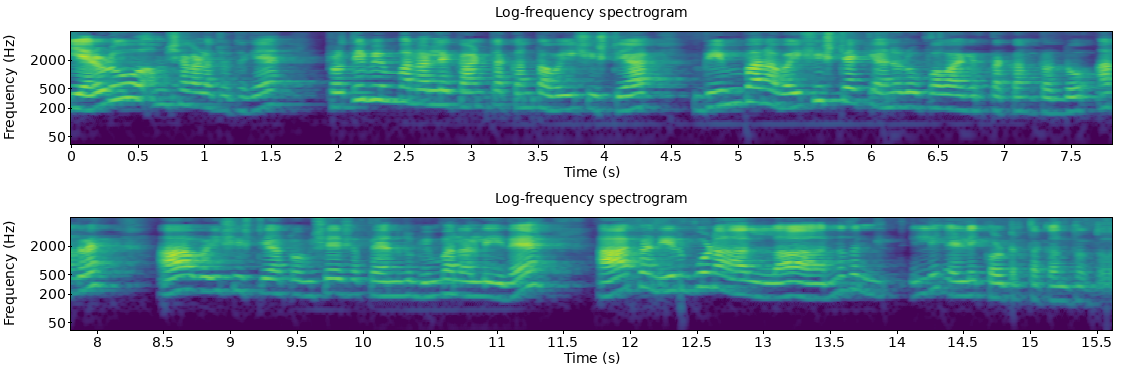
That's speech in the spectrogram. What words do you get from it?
ಎರಡೂ ಅಂಶಗಳ ಜೊತೆಗೆ ಪ್ರತಿಬಿಂಬನಲ್ಲಿ ಕಾಣ್ತಕ್ಕಂಥ ವೈಶಿಷ್ಟ್ಯ ಬಿಂಬನ ವೈಶಿಷ್ಟ್ಯಕ್ಕೆ ಅನುರೂಪವಾಗಿರ್ತಕ್ಕಂಥದ್ದು. ಅಂದರೆ ಆ ವೈಶಿಷ್ಟ್ಯ ಅಥವಾ ವಿಶೇಷತೆ ಅನ್ನೋದು ಬಿಂಬನಲ್ಲಿ ಇದೆ. ಆತ ನಿರ್ಗುಣ ಅಲ್ಲ ಅನ್ನೋದನ್ನು ಇಲ್ಲಿ ಹೇಳಿಕೊಟ್ಟಿರ್ತಕ್ಕಂಥದ್ದು.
